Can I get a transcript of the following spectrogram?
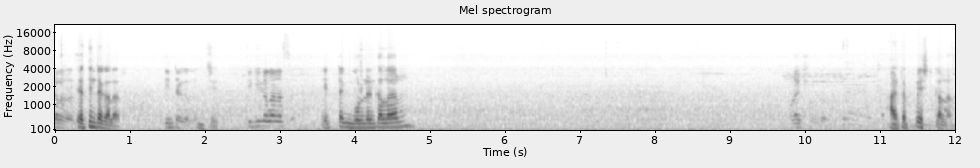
কালার আছে? তিনটা কালার তিনটা কালার জি। কি কি কালার আছে? একটা গোল্ডেন কালার অনেক সুন্দর। আর একটা পেস্ট কালার।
